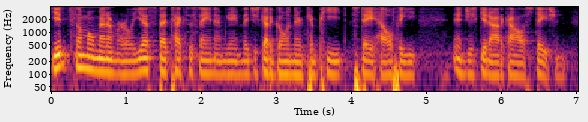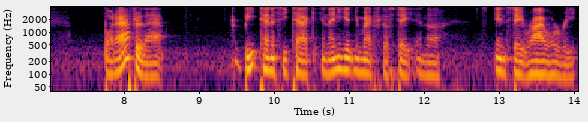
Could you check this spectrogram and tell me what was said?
Get some momentum early. Yes, that Texas A&M game, they just got to go in there, compete, stay healthy, and just get out of College Station. But after that, beat Tennessee Tech, and then you get New Mexico State in the in-state rivalry.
